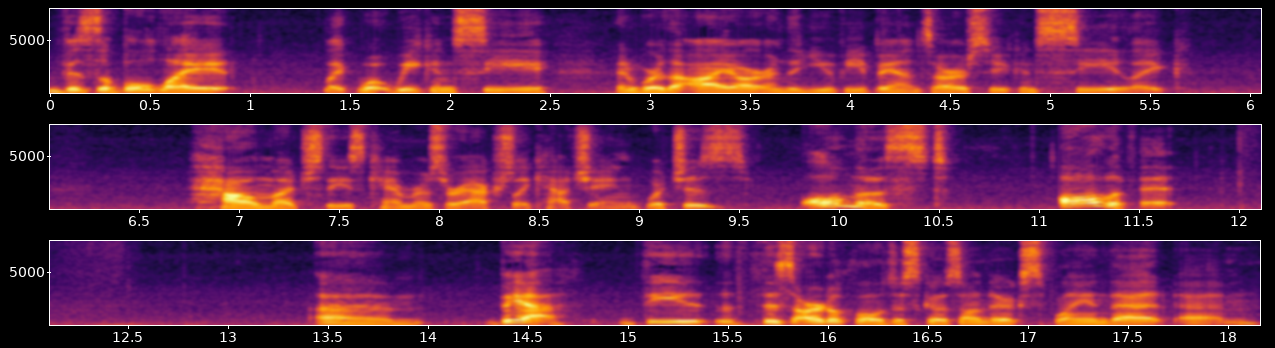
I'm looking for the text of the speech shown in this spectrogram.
visible light, like what we can see and where the IR and the UV bands are so you can see like how much these cameras are actually catching, which is almost all of it. Um but yeah, the this article just goes on to explain that um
